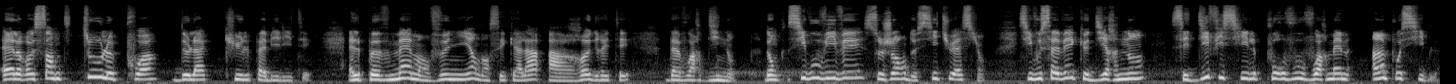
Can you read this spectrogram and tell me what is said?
elles ressentent tout le poids de la culpabilité. Elles peuvent même en venir, dans ces cas-là, à regretter d'avoir dit non. Donc si vous vivez ce genre de situation, si vous savez que dire non, c'est difficile pour vous, voire même impossible,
